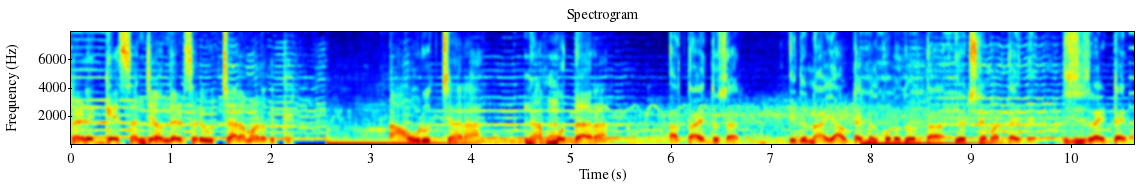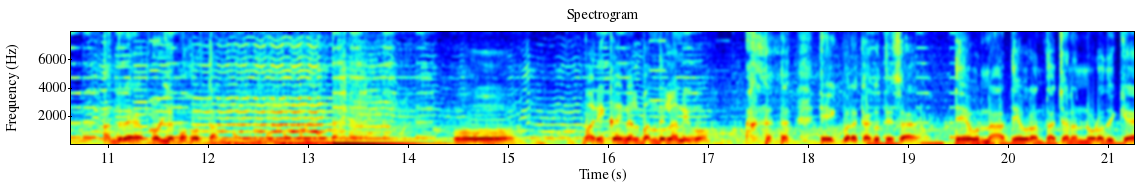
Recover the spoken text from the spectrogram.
ಬೆಳಗ್ಗೆ ಸಂಜೆ ಒಂದೆರಡು ಸರಿ ಉಚ್ಚಾರ ಮಾಡೋದಕ್ಕೆ. ಅವ್ರ ಉಚ್ಚಾರ ನಮ್ಮ ಉದ್ದಾರ. ಅರ್ಥ ಆಯ್ತು ಸರ್. ಇದನ್ನ ಯಾವ ಟೈಮಲ್ಲಿ ಕೊಡೋದು ಅಂತ ಯೋಚನೆ ಮಾಡ್ತಾ ಇದ್ದೆ. ದಿಸ್ ಇಸ್ ರೈಟ್ ಟೈಮ್ ಅಂದ್ರೆ ಒಳ್ಳೆ ಮುಹೂರ್ತ. ಓ ಬರೀ ಕೈನಲ್ಲಿ ಬಂದಿಲ್ಲ ನೀವು? ಹೇಗ್ ಬರಕ್ಕಾಗುತ್ತೆ ಸರ್? ದೇವ್ರನ್ನ ದೇವ್ರಂತ ಜನ ನೋಡೋದಕ್ಕೆ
